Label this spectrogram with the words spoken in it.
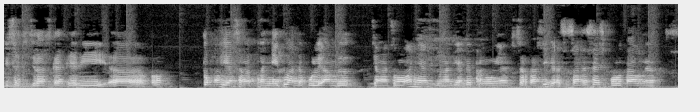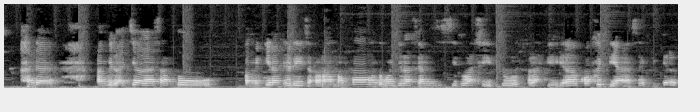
bisa dijelaskan dari uh, tokoh yang sangat banyak itu anda boleh ambil jangan semuanya nanti anda bingung ya. Disertasi nggak sesuai saya 10 tahun ya. Anda ambil aja lah satu pemikiran dari seorang tokoh untuk menjelaskan situasi itu. Apalagi uh, covid ya saya pikir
